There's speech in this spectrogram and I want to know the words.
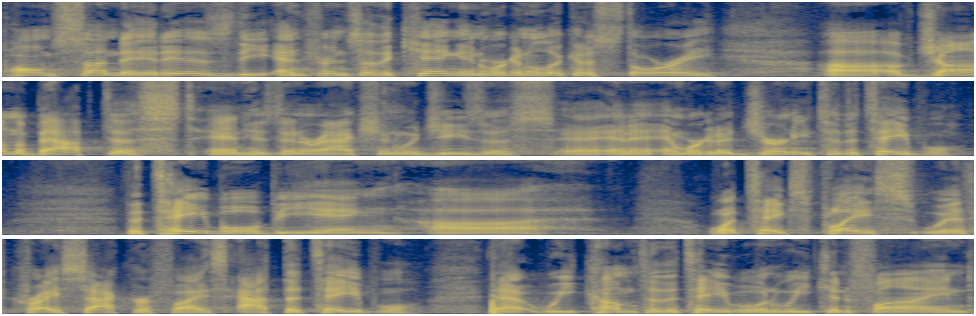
Palm Sunday, it is the entrance of the King, and we're going to look at a story uh, of John the Baptist and his interaction with Jesus, and, and, and we're going to journey to the table. The table being uh, what takes place with Christ's sacrifice at the table, that we come to the table and we can find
